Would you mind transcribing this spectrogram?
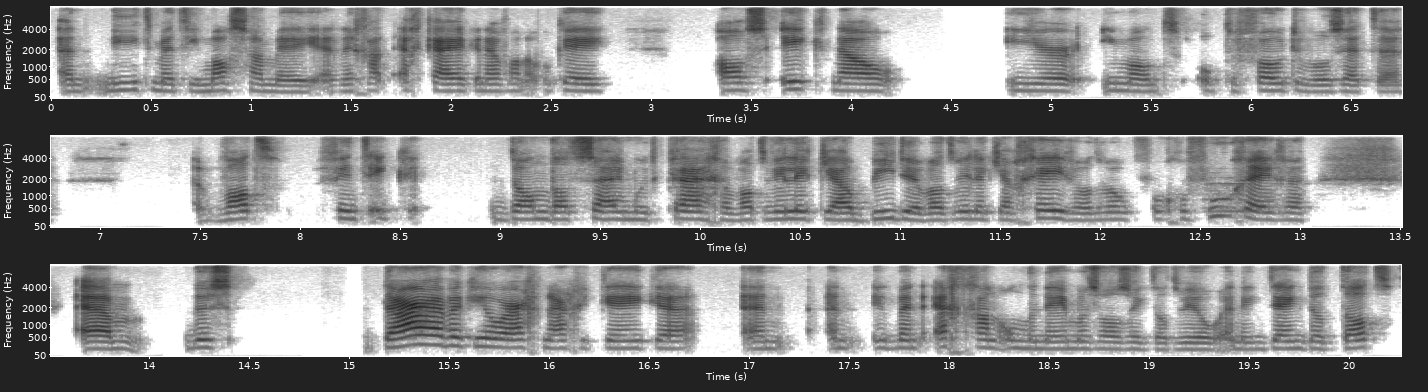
en niet met die massa mee. En je gaat echt kijken naar van, oké, als ik nou hier iemand op de foto wil zetten, wat vind ik dan dat zij moet krijgen? Wat wil ik jou bieden? Wat wil ik jou geven? Wat wil ik voor gevoel geven? Ehm, dus daar heb ik heel erg naar gekeken. En, en ik ben echt gaan ondernemen zoals ik dat wil. En ik denk dat dat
